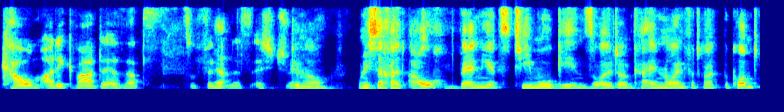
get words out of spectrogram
kaum adäquate Ersatz zu finden. Ja, ist echt schwer. Genau. Und ich sage halt auch, wenn jetzt Timo gehen sollte und keinen neuen Vertrag bekommt,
